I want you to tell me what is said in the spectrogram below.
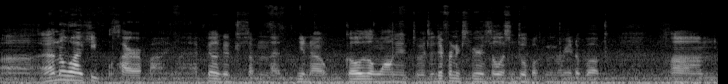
Uh, I don't know why I keep clarifying that. I feel like it's something that, you know, goes along into it. It's a different experience to listen to a book than read a book. Um,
